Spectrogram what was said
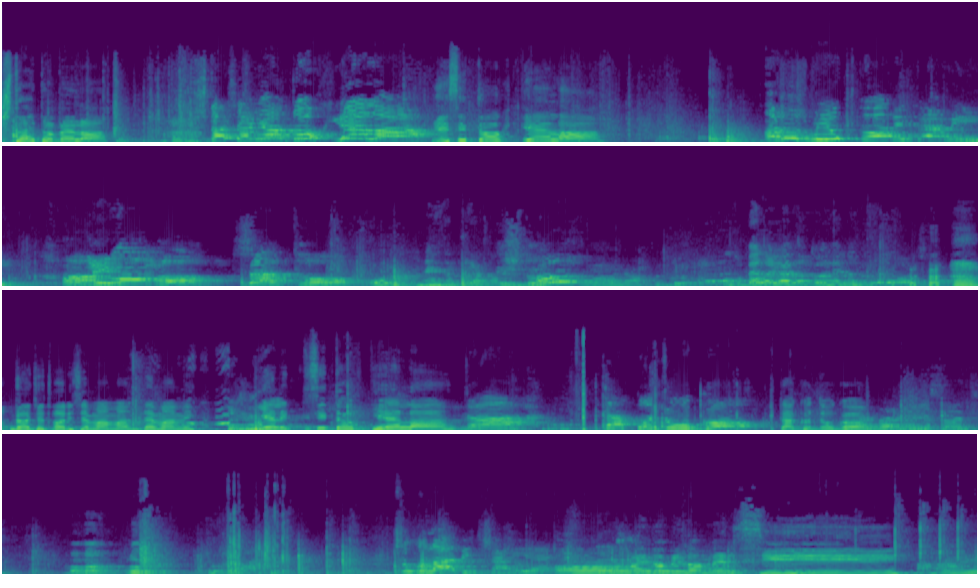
Šta je to, Bela? Što sam ja to htjela? Jesi to htjela? Možeš mi otvorite mi. Aj, mamo, sad to. O, Ne znam ti ja kako. Ništa. Uh, Bela, ja ti to ne znam kako otvoriti. Dođi, otvorit će mama. Daj mami. Je li si to htjela? Da, tako dugo. Tako dugo. Mama, look. Čokoladića je. O, mama je dobila merci. Mm,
